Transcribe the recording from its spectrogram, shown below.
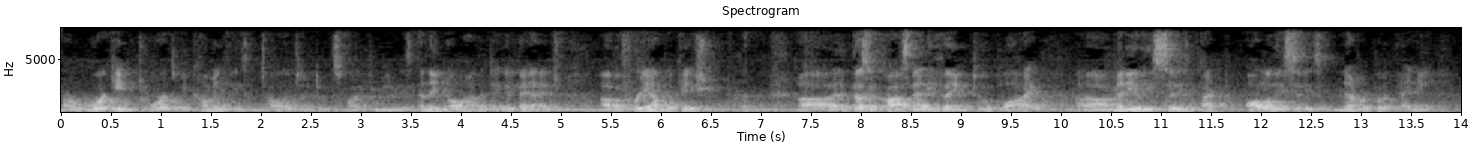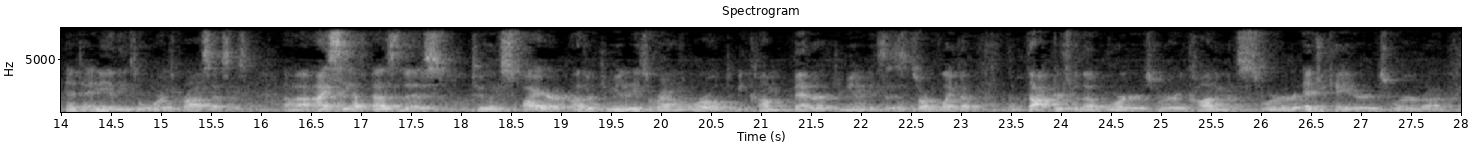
are working towards becoming these intelligent and smart communities, and they know how to take advantage of a free application. uh, it doesn't cost anything to apply. Uh, many of these cities, in fact, all of these cities have never put a penny into any of these awards processes. Uh, ICF does this to inspire other communities around the world to become better communities. This is sort of like a Doctors Without Borders. We're economists, we're educators, we're uh,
